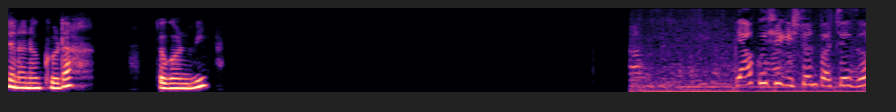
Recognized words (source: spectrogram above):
ಜನನು ಕೂಡ ತಗೊಂಡ್ವಿ. ಯಾವ ಖುಷಿಗೆ ಇಷ್ಟೊಂದು ಪರ್ಚೇಸು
